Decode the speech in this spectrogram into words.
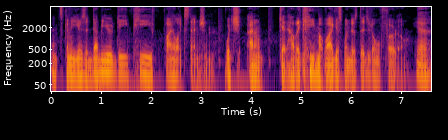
It's going to use a WDP file extension, which I don't get how they came up. Well, I guess Windows Digital Photo. Yeah,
